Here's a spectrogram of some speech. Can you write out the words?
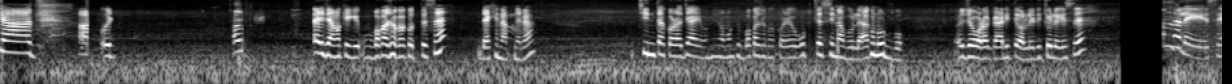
চাঁদ। ওই এই যে আমাকে বকাঝকা করতেছে দেখেন আপনারা। চিন্তা করা যায় উনি আমাকে বকাঝকা করে উঠতেছি না বলে এখন উঠবো। ওই যে ওরা গাড়িতে অলরেডি চলে গেছে। সন্ধ্যা লেগে গেছে।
